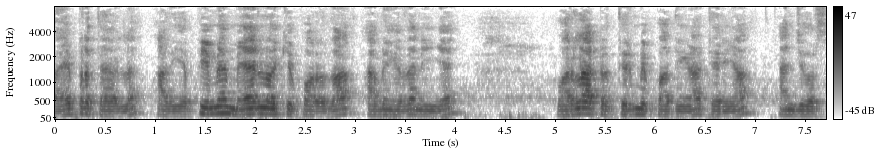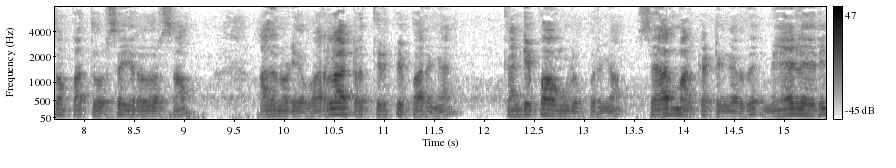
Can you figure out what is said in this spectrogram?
பயப்பட தேவையில்லை. அது எப்பயுமே மேல் நோக்கி போகிறது தான் அப்படிங்கிறத நீங்கள் வரலாற்றை திரும்பி பார்த்தீங்கன்னா தெரியும். அஞ்சு வருஷம் பத்து வருஷம் இருபது வருஷம். அதனுடைய வரலாற்றை திருப்பி பாருங்கள் கண்டிப்பாக உங்களுக்கு புரியும். ஷேர் மார்க்கெட்டுங்கிறது மேலேறி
